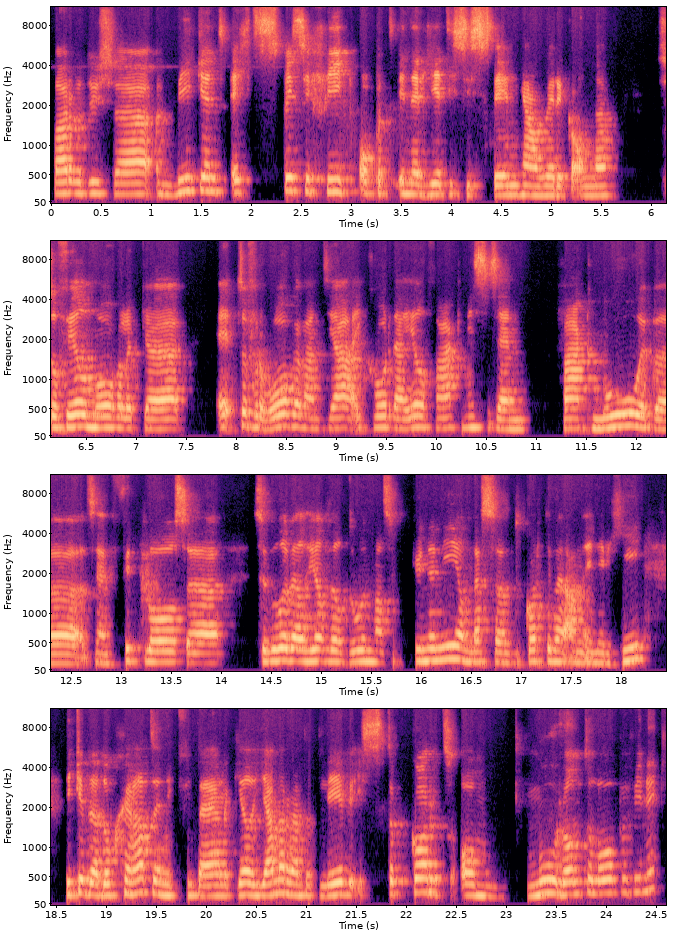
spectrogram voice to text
waar we dus uh, een weekend echt specifiek op het energetisch systeem gaan werken om zoveel mogelijk uh, te verhogen. Want ja, ik hoor dat heel vaak. Mensen zijn vaak moe, hebben, zijn fitloos. Uh, ze willen wel heel veel doen, maar ze kunnen niet, omdat ze een tekort hebben aan energie. Ik heb dat ook gehad en ik vind dat eigenlijk heel jammer, want het leven is te kort om moe rond te lopen, vind ik.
